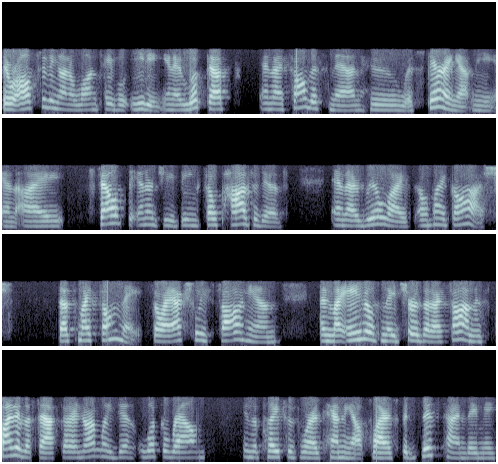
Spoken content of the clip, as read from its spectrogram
they were all sitting on a long table eating, and I looked up and I saw this man who was staring at me, and I felt the energy being so positive, and I realized, oh my gosh, that's my soulmate. So I actually saw him, and my angels made sure that I saw him, in spite of the fact that I normally didn't look around in the places where I was handing out flyers, but this time they made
